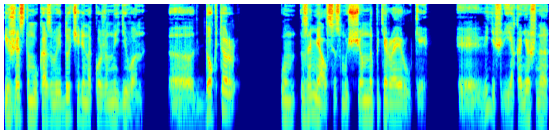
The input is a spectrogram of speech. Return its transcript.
и жестом указывая дочери на кожаный диван. Э, доктор он замялся, смущенно потирая руки. Э, видишь ли, я, конечно,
